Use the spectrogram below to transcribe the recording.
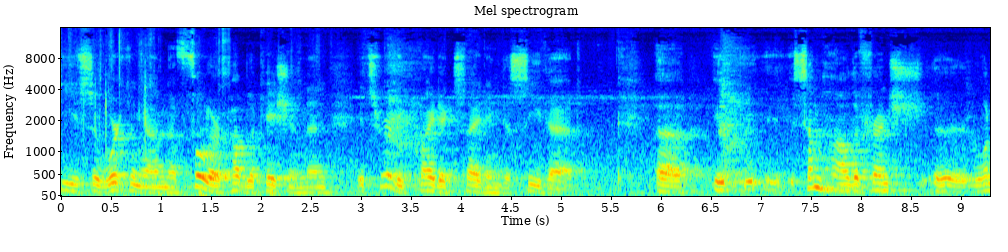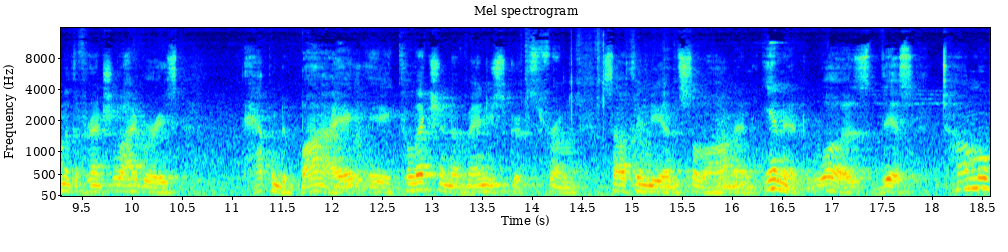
he's uh, working on a fuller publication, and it's really quite exciting to see that. Uh, it, it, somehow, the French, uh, one of the French libraries, happened to buy a collection of manuscripts from South India and Ceylon, and in it was this Tamil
